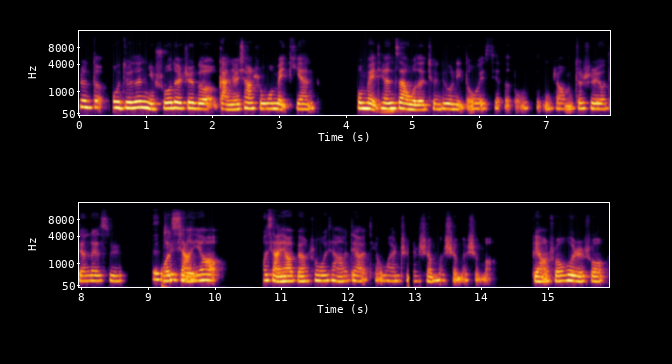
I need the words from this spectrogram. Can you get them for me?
是的，我觉得你说的这个感觉像是我每天，我每天在我的 to do 里都会写的东西，你知道吗？就是有点类似于我想要，我想要，比方说我想要第二天完成什么什么什么，比方说或者说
